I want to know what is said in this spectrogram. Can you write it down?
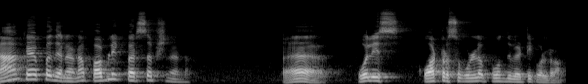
நான் கேட்பது என்னென்னா பப்ளிக் பெர்செப்ஷன் என்ன? இப்போ போலீஸ் குவார்ட்டர்ஸுக்குள்ளே பூந்து வெட்டி கொள்கிறான்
